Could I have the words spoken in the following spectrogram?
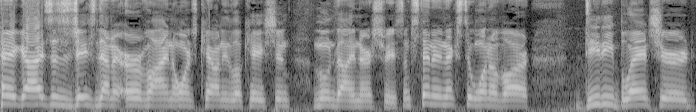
Hey guys, this is Jason down at Irvine, Orange County location, Moon Valley Nurseries. I'm standing next to one of our D.D. Blanchard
